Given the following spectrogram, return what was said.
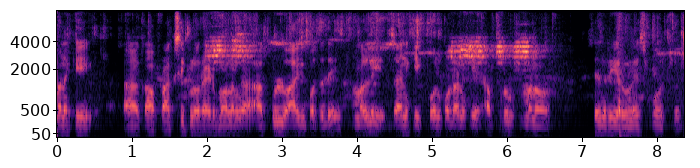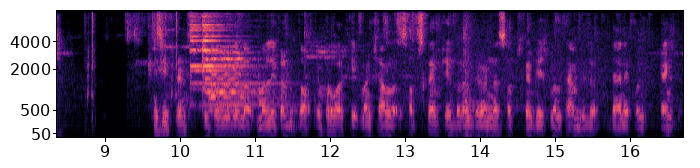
మనకి కాప్రాక్సి క్లోరైడ్ మూలంగా ఆ కుళ్ళు ఆగిపోతుంది. మళ్ళీ దానికి కోలుకోవడానికి అప్పుడు మనం సేంద్రియ ఎరువులు వేసుకోవచ్చు. ఇది ఫ్రెండ్స్ ఇంకో వీడియోలో మళ్ళీ కలుద్దాం. ఇప్పటివరకు మన ఛానల్ సబ్స్క్రైబ్ చేయకపోతే సబ్స్క్రైబ్ చేసి మన ఫ్యామిలీలో జాయిన్ అయిపోండి. థ్యాంక్ యూ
